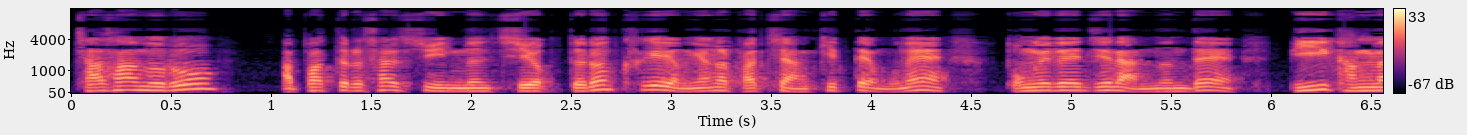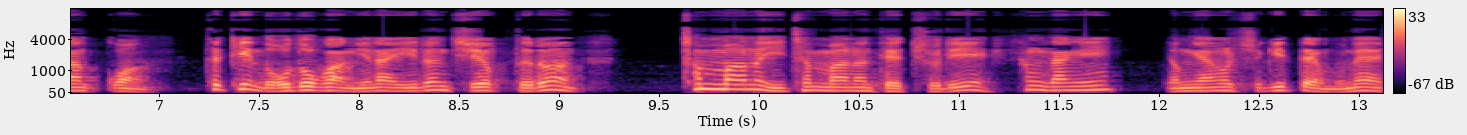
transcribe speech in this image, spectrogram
자산으로 아파트를 살 수 있는 지역들은 크게 영향을 받지 않기 때문에 동요되지는 않는데 비강남권, 특히 노도강이나 이런 지역들은 천만 원, 이천만 원 대출이 상당히 영향을 주기 때문에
